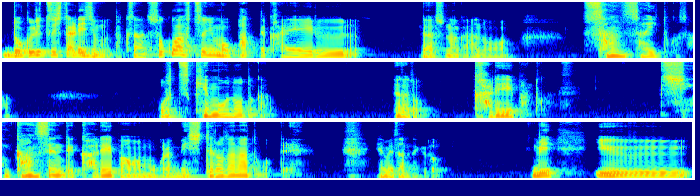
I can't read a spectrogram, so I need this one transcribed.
独立したレジもたくさんあって、そこは普通にもうパッて買える。だからそのなんかあの、山菜とかさ、お漬物とか、なんかあと、カレーパンとか。新幹線でカレーパンはもうこれは飯テロだなと思って、やめたんだけど。で、いう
